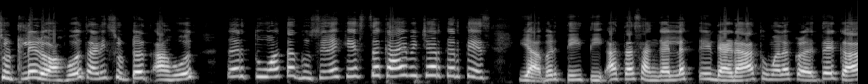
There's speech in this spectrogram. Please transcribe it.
सुटलेलो आहोत आणि सुटत आहोत तर तू आता दुसऱ्या केसचा काय विचार करतेस? यावरती ती आता सांगायला लागते डॅडा तुम्हाला कळतंय का?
